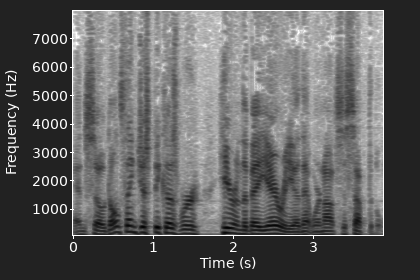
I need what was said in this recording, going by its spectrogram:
And so don't think just because we're here in the Bay Area that we're not susceptible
